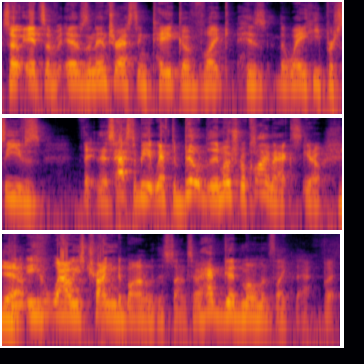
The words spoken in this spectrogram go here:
So it's a it was an interesting take of like his the way he perceives. that This has to be. We have to build the emotional climax. You know, Yeah. he- he- while he's trying to bond with his son. So it had good moments like that. But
